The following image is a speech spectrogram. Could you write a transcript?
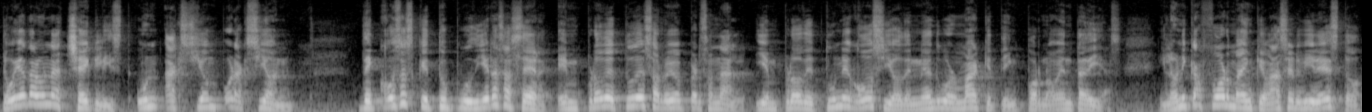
Te voy a dar una checklist, una acción por acción de cosas que tú pudieras hacer en pro de tu desarrollo personal y en pro de tu negocio de network marketing por 90 días. Y la única forma en que va a servir esto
